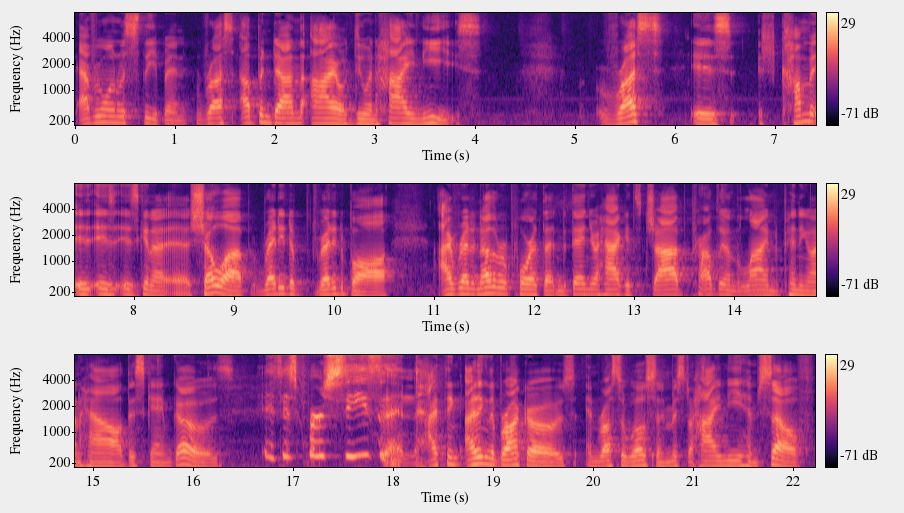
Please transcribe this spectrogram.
Everyone was sleeping. Russ up and down the aisle doing high knees. Russ is come is is gonna uh, show up ready to ready to ball. I read another report that Nathaniel Hackett's job probably on the line depending on how this game goes. It's his first season. I think I think the Broncos and Russell Wilson, Mr. High Knee himself,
